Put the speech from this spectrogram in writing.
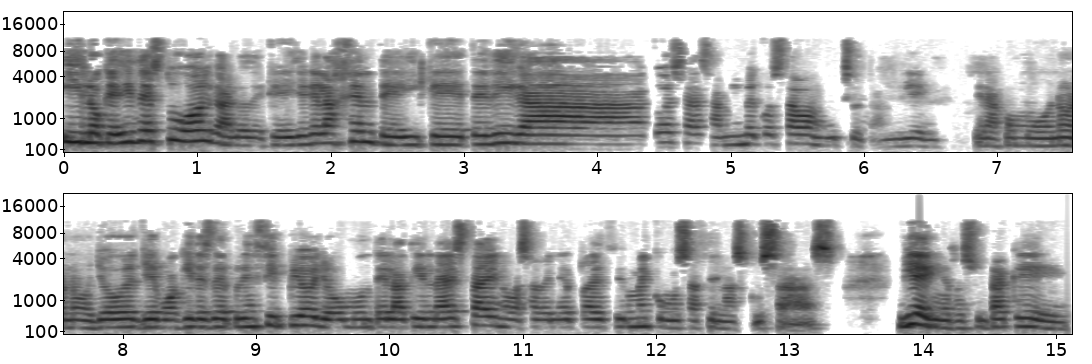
Y lo que dices tú, Olga, lo de que llegue la gente y que te diga cosas, a mí me costaba mucho también. Era como, no, no, yo llevo aquí desde el principio, yo monté la tienda esta y no vas a venir para decirme cómo se hacen las cosas bien. Y resulta que,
